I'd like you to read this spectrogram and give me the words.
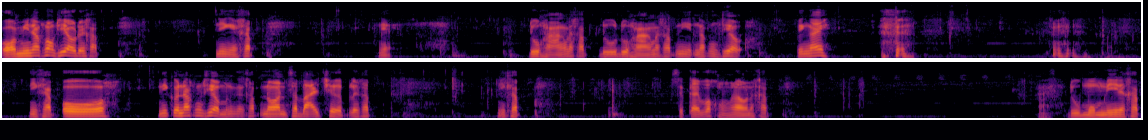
อ๋อมีนักท่องเที่ยวด้วยครับ นี่ไงครับเนี่ยดูหางแล้วครับ ดูดูหางนะครับ นี่นักท่องเที่ยว เป็นไง นี่ครับ โอ นี่ก็นักท่องเที่ยวเหมือนกันครับ นอนสบายเฉิบเลยครับ นี่ครับสกายวอล์กของเรานะครับดูมุมนี้นะครับ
